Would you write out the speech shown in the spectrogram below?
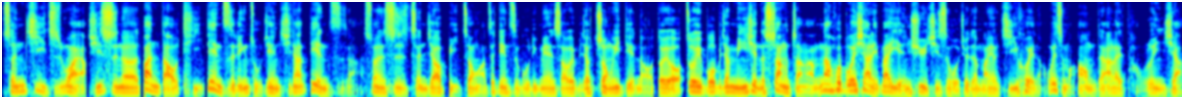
生技之外啊，其实呢半导体、电子零组件、其他电子啊，算是成交比重啊，在电子股里面稍微比较重。一点哦，都有做一波比较明显的上涨啊，那会不会下礼拜延续？其实我觉得蛮有机会的。为什么啊？我们等下来讨论一下。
